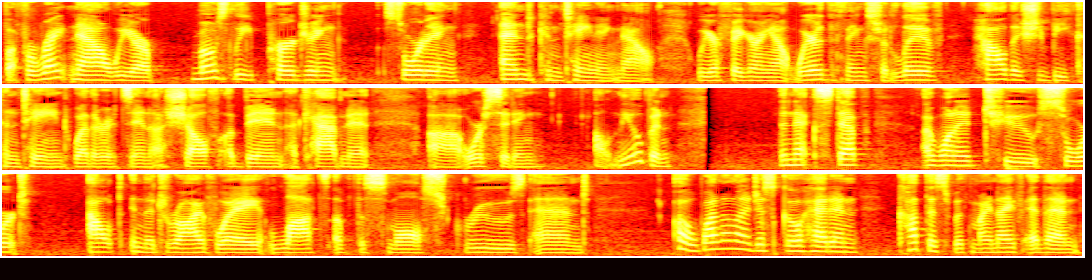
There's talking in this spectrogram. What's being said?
But for right now, we are mostly purging, sorting, and containing now. We are figuring out where the things should live, how they should be contained, whether it's in a shelf, a bin, a cabinet, uh, or sitting out in the open. The next step, I wanted to sort out in the driveway lots of the small screws and oh, why don't I just go ahead and cut this with my knife and then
